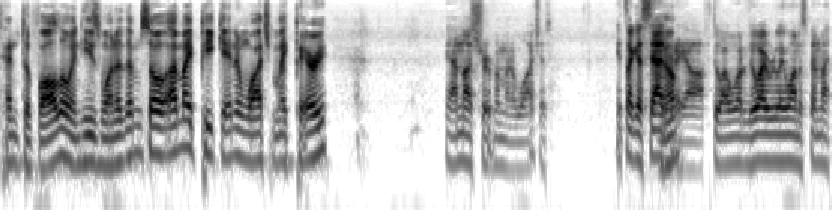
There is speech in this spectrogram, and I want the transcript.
tend to follow, and he's one of them. So I might peek in and watch Mike Perry. Yeah, I'm not sure if I'm going to watch it. It's like a Saturday no? off. Do I want? Do I really want to spend my?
